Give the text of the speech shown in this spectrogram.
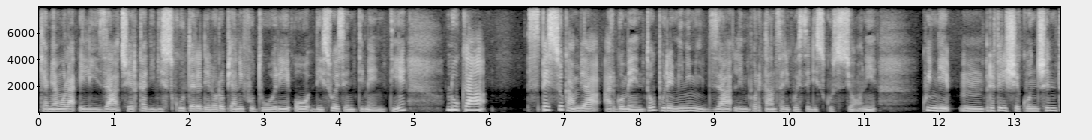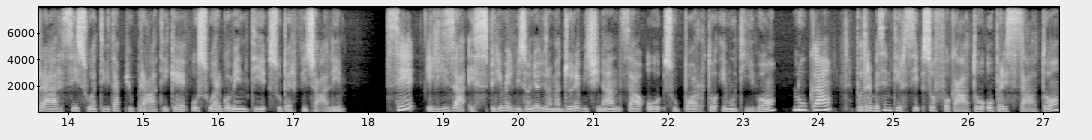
chiamiamola Elisa, cerca di discutere dei loro piani futuri o dei suoi sentimenti, Luca spesso cambia argomento oppure minimizza l'importanza di queste discussioni. Quindi mh, mm, preferisce concentrarsi su attività più pratiche o su argomenti superficiali. Se Elisa esprime il bisogno di una maggiore vicinanza o supporto emotivo, Luca potrebbe sentirsi soffocato o pressato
